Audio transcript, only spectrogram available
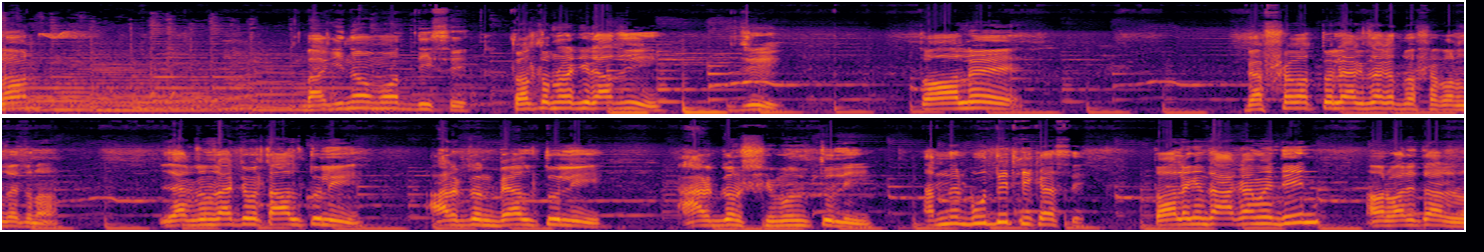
লন বাগিনাও মত দিছে। তাহলে তোমরা কি রাজি? জি। তাহলে ব্যবসা করতে হলে এক জায়গায় ব্যবসা করা যেত না। একজন যাইতে হবে তাল তুলি আরেকজন বেল তুলি আরেকজন শিমুল তুলি। আপনার বুদ্ধি ঠিক আছে। তাহলে কিন্তু আগামী দিন আমার বাড়িতে আসব।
